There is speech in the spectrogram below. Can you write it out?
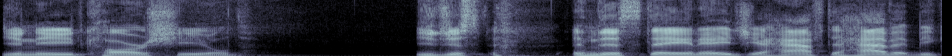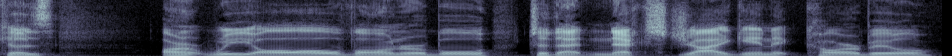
You need Car Shield. You just, in this day and age, you have to have it because aren't we all vulnerable to that next gigantic car bill?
